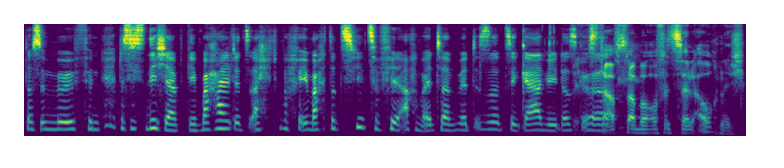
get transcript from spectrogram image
das im Müll finden, dass sie es nicht abgeben. Behaltet es einfach. Ihr macht uns viel zu viel Arbeit damit. Ist uns egal, wie das das gehört. darfst du aber offiziell auch nicht.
